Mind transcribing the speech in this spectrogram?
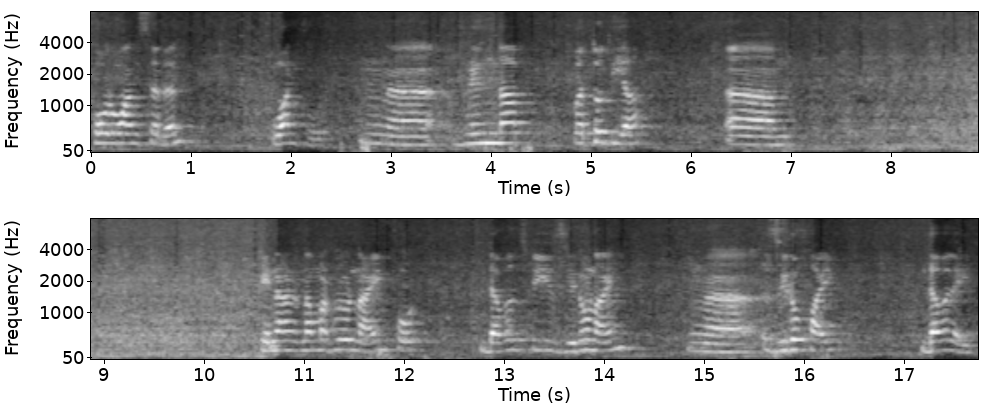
four one seven one four. Brinda Patodia আম, এনার নাম্বার হলো nine four double three zero nine zero five double eight.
